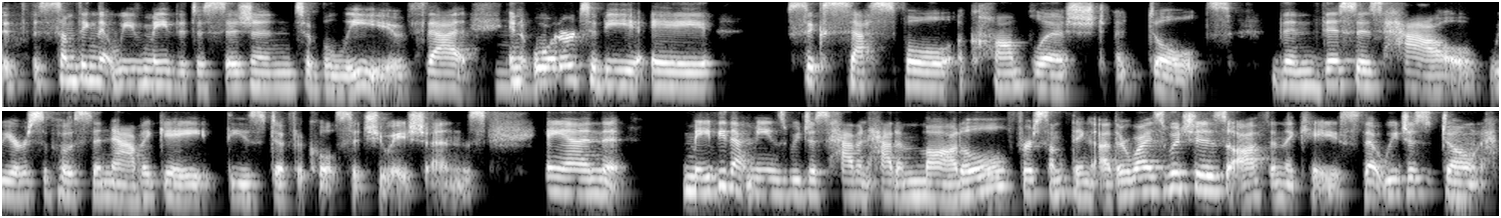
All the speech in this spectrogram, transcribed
it's something that we've made the decision to believe that mm-hmm. in order to be a successful, accomplished adults, then this is how we are supposed to navigate these difficult situations. And maybe that means we just haven't had a model for something otherwise, which is often the case that we just don't have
